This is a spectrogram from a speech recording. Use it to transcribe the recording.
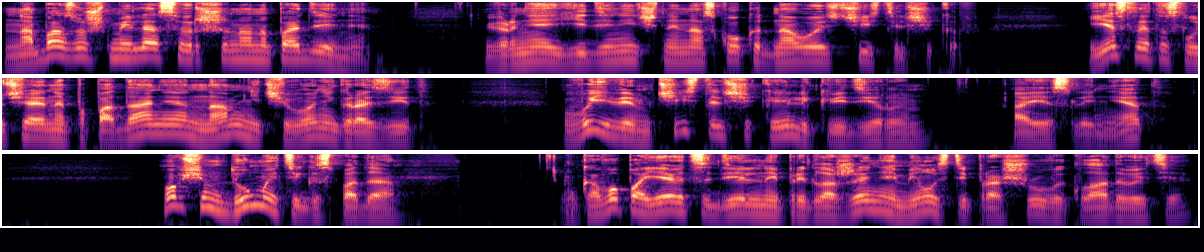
На базу шмеля совершено нападение. Вернее, единичный наскок одного из чистильщиков. Если это случайное попадание, нам ничего не грозит. Выявим чистильщика и ликвидируем. А если нет? В общем, думайте, господа. У кого появятся дельные предложения, милости прошу, выкладывайте.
